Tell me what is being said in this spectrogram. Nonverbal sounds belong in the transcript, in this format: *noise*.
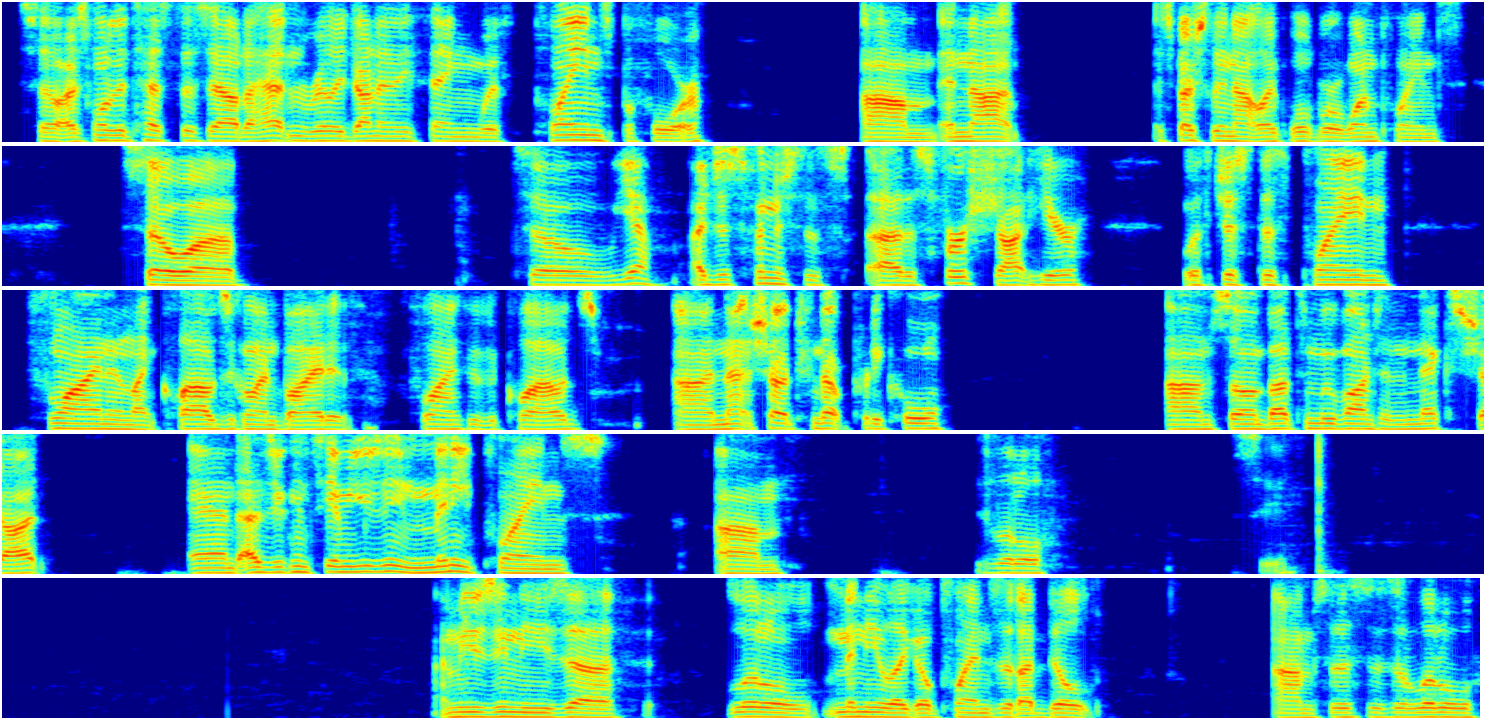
So I just wanted to test this out. I hadn't really done anything with planes before, um, and not, especially not like World War One planes. So, uh, so yeah, I just finished this uh, this first shot here with just this plane flying and like clouds going by it, flying through the clouds. Uh, and that shot turned out pretty cool. Um, so I'm about to move on to the next shot. And as you can see, I'm using mini planes. Um, these little, see. I'm using these uh, little mini Lego planes that I built. Um, so this is a little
